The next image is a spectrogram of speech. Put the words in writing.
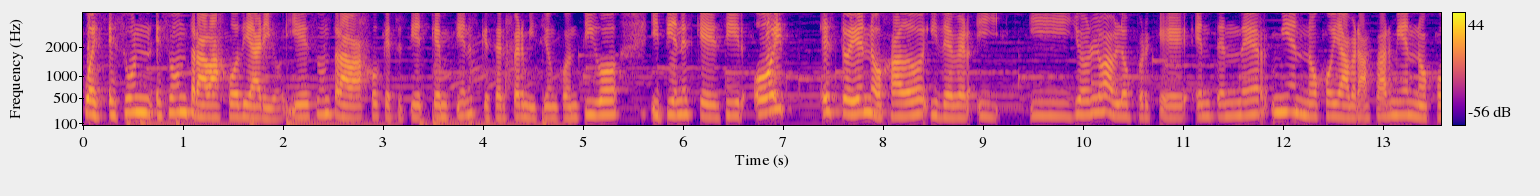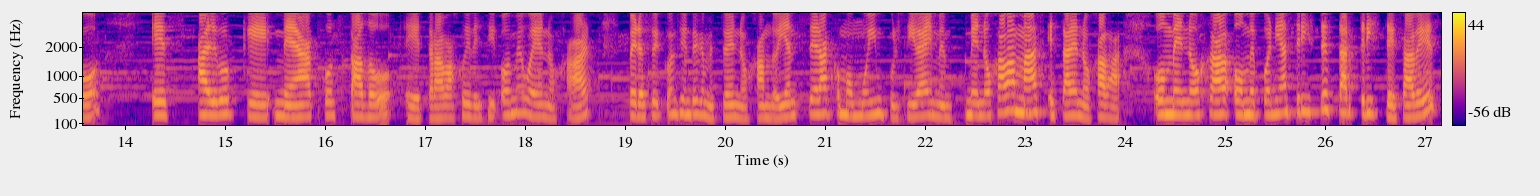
pues es un, es un trabajo diario y es un trabajo que, te, que tienes que hacer permisión contigo y tienes que decir, hoy estoy enojado y de ver, y, y yo lo hablo porque entender mi enojo y abrazar mi enojo es algo que me ha costado eh, trabajo y decir, hoy me voy a enojar, pero soy consciente que me estoy enojando. Y antes era como muy impulsiva y me, enojaba más estar enojada, o me enojaba, o me ponía triste estar triste, ¿sabes?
